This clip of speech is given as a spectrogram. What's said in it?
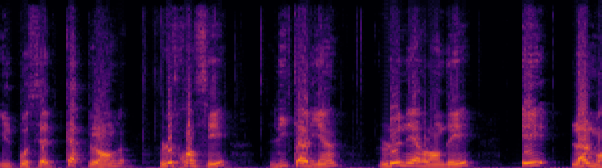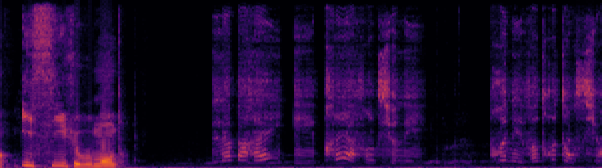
il possède quatre langues, le français, l'italien, le néerlandais et l'allemand. Ici, je vous montre. L'appareil est prêt à fonctionner. Prenez votre tension.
